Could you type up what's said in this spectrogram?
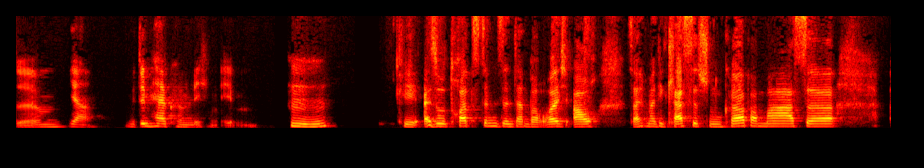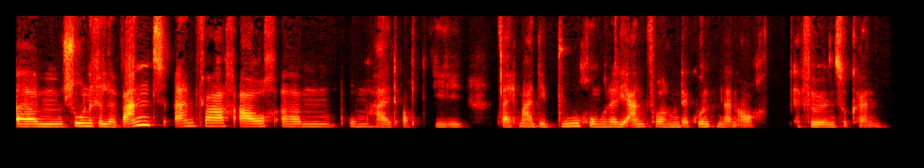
ähm, ja, mit dem herkömmlichen eben. Mhm. Okay, also trotzdem sind dann bei euch auch, sag ich mal, die klassischen Körpermaße ähm, schon relevant, einfach auch, ähm, um halt auch die, sag ich mal, die Buchung oder die Anforderungen der Kunden dann auch erfüllen zu können.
